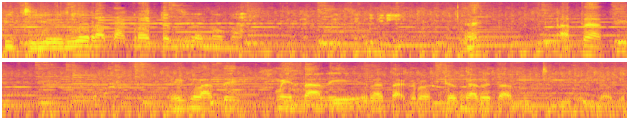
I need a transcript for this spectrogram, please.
Video ini rata kerodong juga ngomah eh ababil. Ini ngelatih mentali rata kerodong karo tak video ini apa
